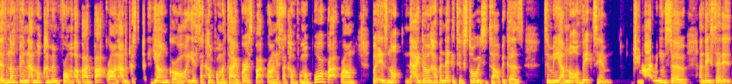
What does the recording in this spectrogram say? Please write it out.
there's nothing, I'm not coming from a bad background. I'm just a young girl. Yes, I come from a diverse background. Yes, I come from a poor background, but it's not, I don't have a negative story to tell because to me, I'm not a victim. Do you know what I mean? So, and they said it,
